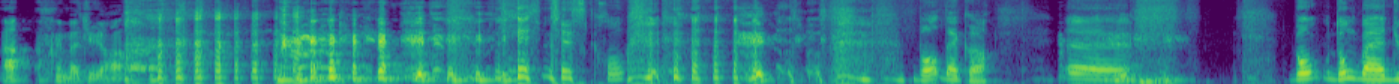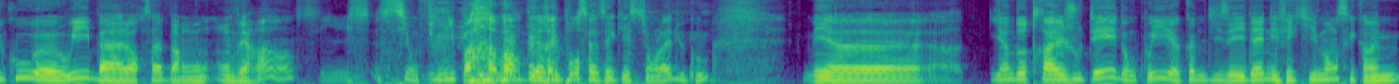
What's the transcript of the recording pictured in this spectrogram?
Ah, bah tu verras. L'escroc. bon, d'accord. Euh, Bon, donc bah du coup, euh, oui, bah alors ça, bah, on, verra hein, si, on finit par avoir des réponses à ces questions-là, du coup. Mais euh, il y a d'autres à ajouter? Donc oui, euh, comme disait Eden, effectivement, c'est quand même,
